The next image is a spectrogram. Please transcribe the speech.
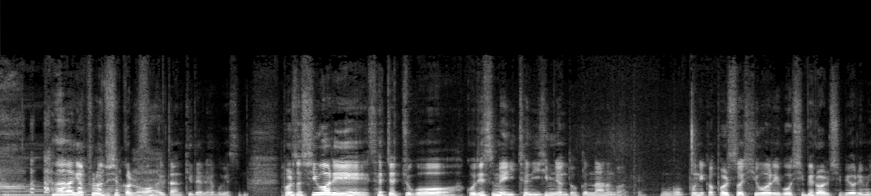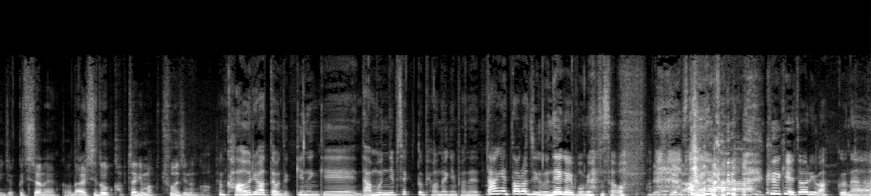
아, 편안하게 풀어주실 걸로 일단 기대를 해보겠습니다. 벌써 10월이 셋째 주고 곧 있으면 2020년도 끝나는 것 같아요. 이거 보니까 벌써 10월이고 11월, 12월이면 이제 끝이잖아요. 그러니까 날씨도 갑자기 막 추워지는 것 같고. 좀 가을이 왔다고 느끼는 게 나뭇잎 색도 변하긴 변해 땅에 떨어진 은행을 보면서 냄새 나. 아, 그 계절이 왔구나.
